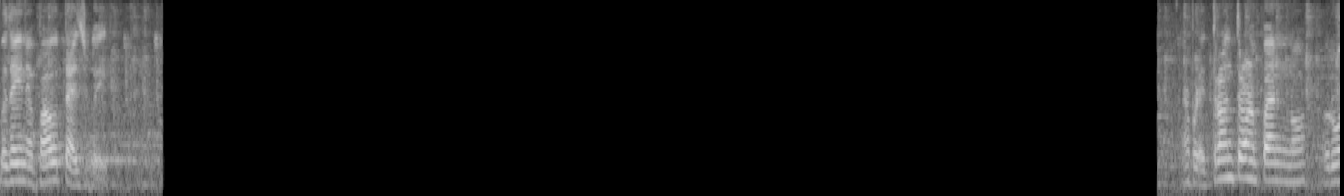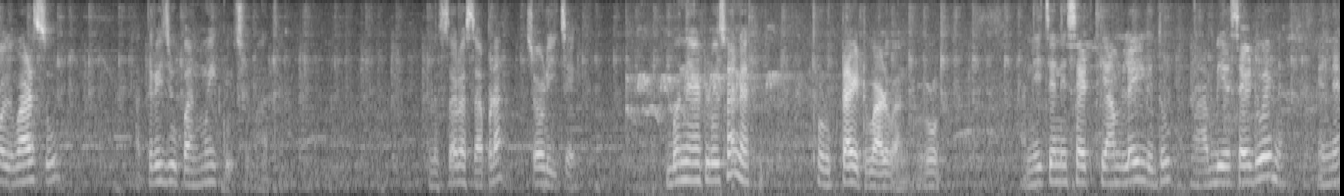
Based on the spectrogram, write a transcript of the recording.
બધાયને ભાવતા જ હોય. આપણે ત્રણ ત્રણ પાનનો રોલ વાળશું. આ ત્રીજું પાન મૂક્યું છે માથે. એટલે સરસ આપણા ચડી જાય. બને એટલું છે ને. થોડુંક ટાઈટ વાળવાનું રોલ. નીચેની સાઈડથી આમ લઈ લીધું. આ બે સાઈડ હોય ને, એને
